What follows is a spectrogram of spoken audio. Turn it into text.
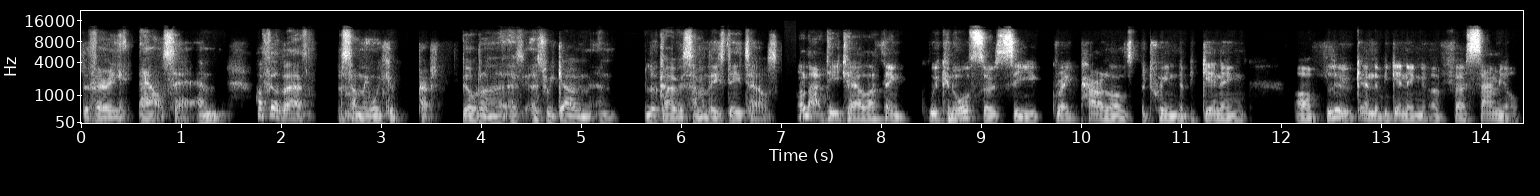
the very outset. And I feel that's something we could perhaps build on as, as we go and, and look over some of these details. On that detail, I think we can also see great parallels between the beginning of Luke and the beginning of First Samuel.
